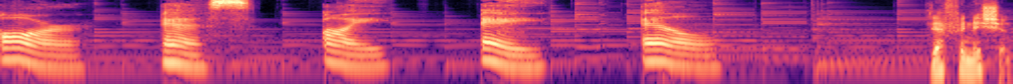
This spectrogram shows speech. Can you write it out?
R S I A L. Definition.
